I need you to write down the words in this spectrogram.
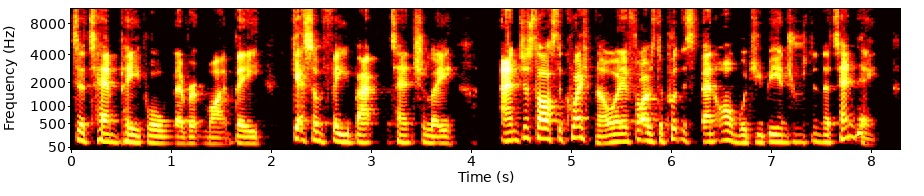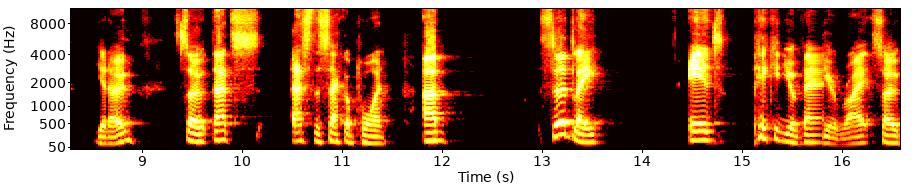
to 10 people, whatever it might be, get some feedback potentially, and just ask the question oh, if I was to put this event on, would you be interested in attending? You know, so that's that's the second point. Um, thirdly, is picking your venue, right? So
